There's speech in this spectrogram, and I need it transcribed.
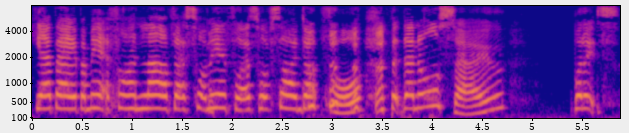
yeah, babe, I'm here to find love. That's what I'm here for. That's what I've signed up for. but then also, well, it's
